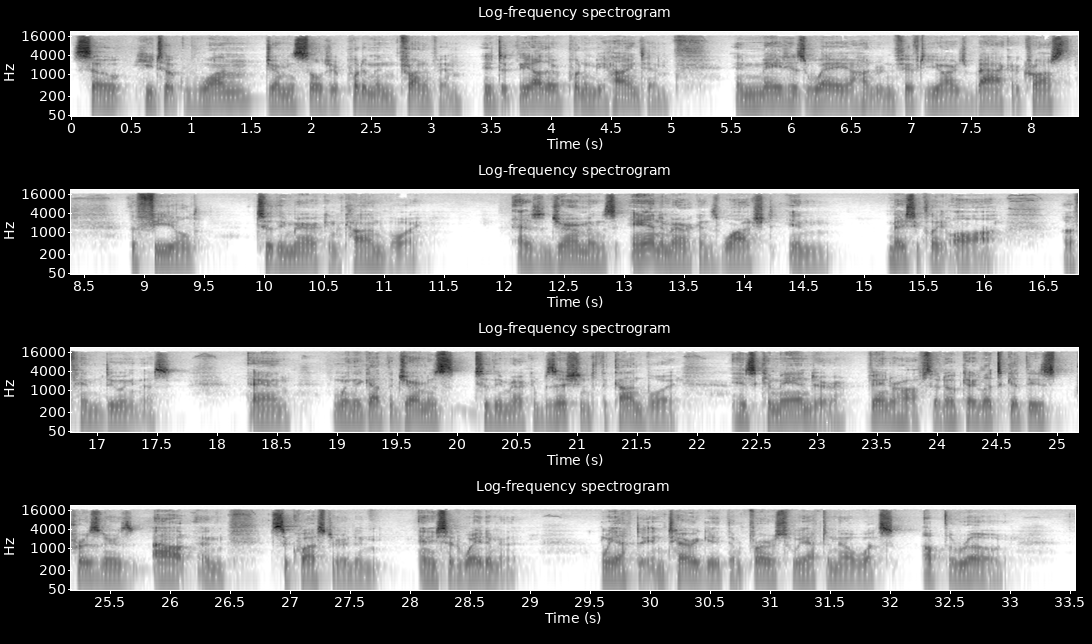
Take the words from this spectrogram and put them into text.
So he took one German soldier, put him in front of him. He took the other, put him behind him and made his way 150 yards back across the field to the American convoy. As Germans and Americans watched in basically awe of him doing this. And when they got the Germans to the American position, to the convoy, his commander, Vanderhoff, said, Okay, let's get these prisoners out and sequestered. And, and he said, Wait a minute. we have to interrogate them first. We have to know what's up the road.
